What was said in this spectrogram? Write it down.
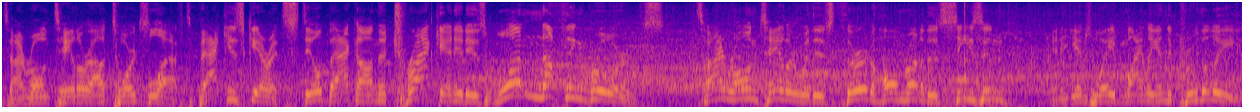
Tyrone Taylor out towards left. Back is Garrett, still back on the track, and it is 1 nothing Brewers. Tyrone Taylor with his third home run of the season, and he gives Wade Miley and the crew the lead.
